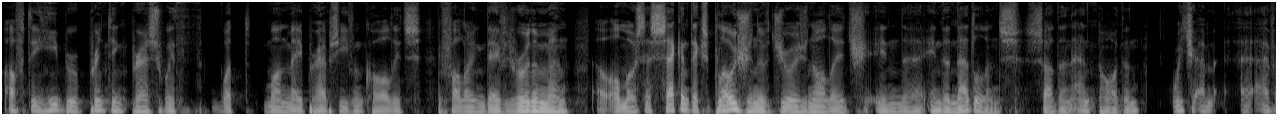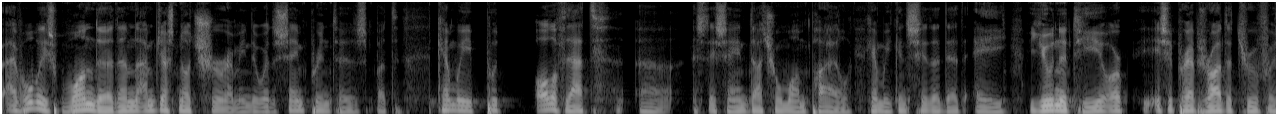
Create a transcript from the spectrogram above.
of the Hebrew printing press with what one may perhaps even call its, following David Ruderman, uh, almost a second explosion of Jewish knowledge in the, in the Netherlands, southern and northern. Which i have I've always wondered, and I'm just not sure. I mean, there were the same printers, but can we put all of that uh, as they say in Dutch, on one pile. Can we consider that a unity, or is it perhaps rather true for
